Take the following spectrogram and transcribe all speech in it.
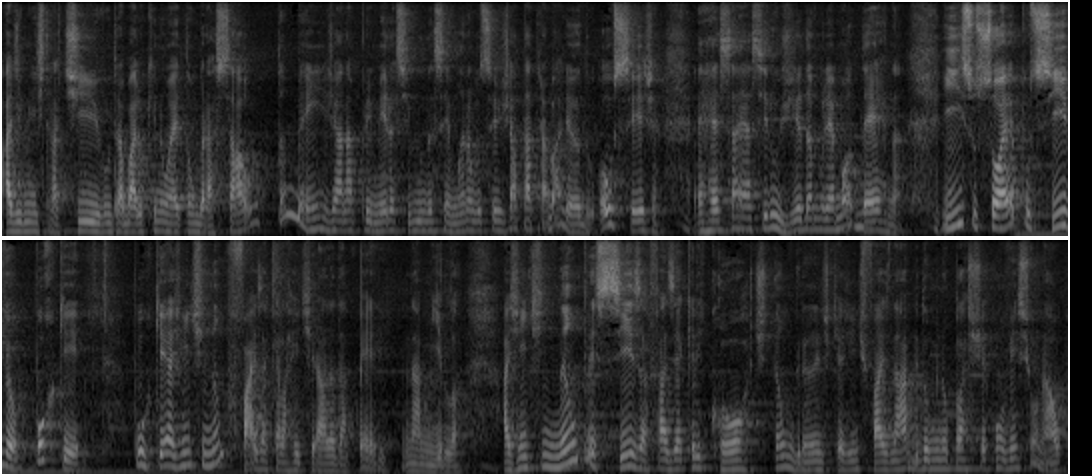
administrativo, um trabalho que não é tão braçal, também já na primeira, segunda semana você já está trabalhando. Ou seja, essa é a cirurgia da mulher moderna. E isso só é possível porque porque a gente não faz aquela retirada da pele na mila. A gente não precisa fazer aquele corte tão grande que a gente faz na abdominoplastia convencional.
